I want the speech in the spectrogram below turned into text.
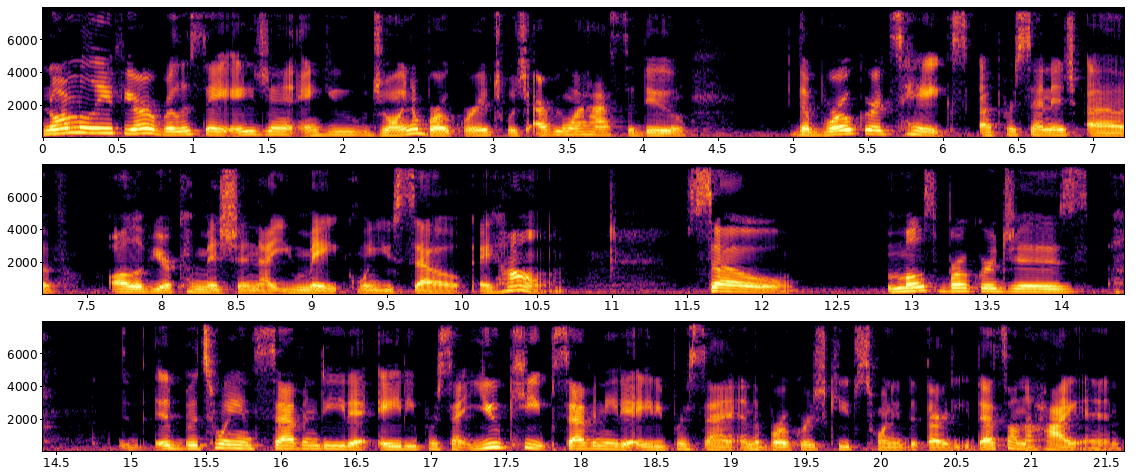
normally if you're a real estate agent and you join a brokerage, which everyone has to do, the broker takes a percentage of all of your commission that you make when you sell a home. So most brokerages it, between 70 to 80%. You keep 70 to 80%, and the brokerage keeps 20 to 30. That's on the high end.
